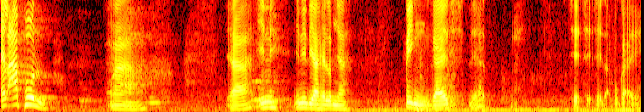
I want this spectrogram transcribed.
LA Bull. Nah. Ya, ini ini dia helmnya. Pink, guys. Lihat. Sik sik sik tak buka ya.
